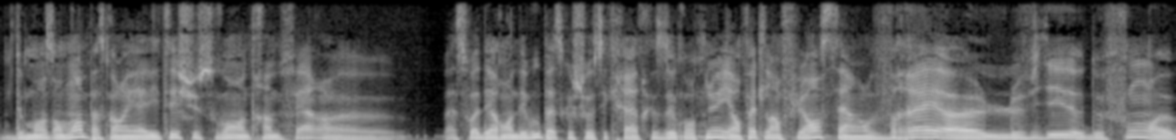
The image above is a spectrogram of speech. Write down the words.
de moins en moins parce qu'en réalité, je suis souvent en train de faire bah, soit des rendez-vous parce que je suis aussi créatrice de contenu. Et en fait, l'influence, c'est un vrai levier de fond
